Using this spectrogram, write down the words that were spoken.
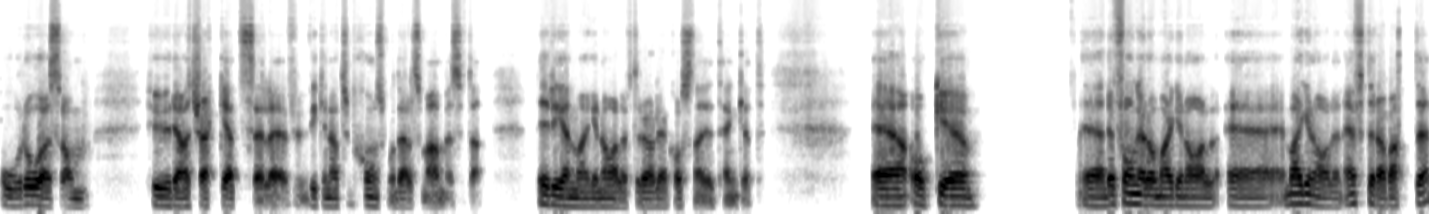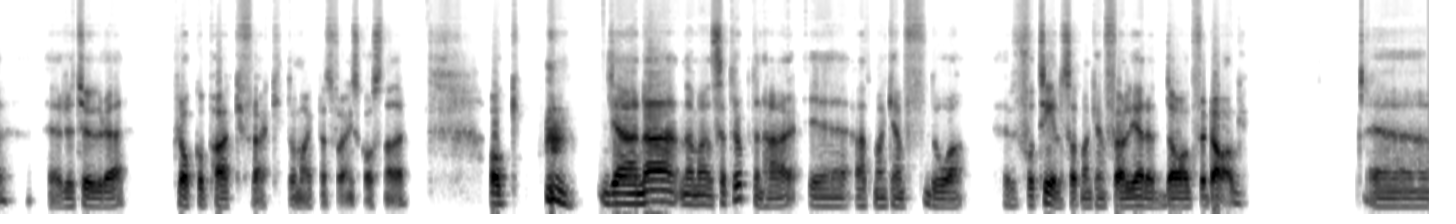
oroa oss om hur det har trackats eller vilken attributionsmodell som används utan det är ren marginal efter rörliga kostnader helt enkelt. Och Eh, det fångar då marginal, eh, marginalen efter rabatter, eh, returer, plock och pack, frakt och marknadsföringskostnader. Och gärna när man sätter upp den här eh, att man kan då eh, få till så att man kan följa det dag för dag. Eh,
